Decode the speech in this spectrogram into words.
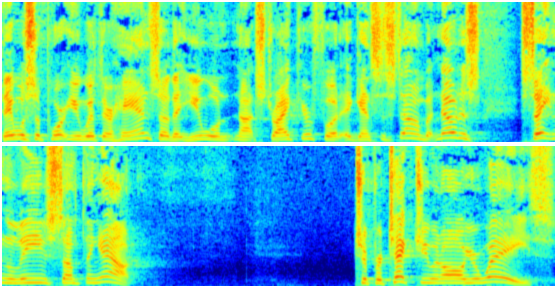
They will support you with their hands so that you will not strike your foot against a stone. But notice, Satan leaves something out to protect you in all your ways.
